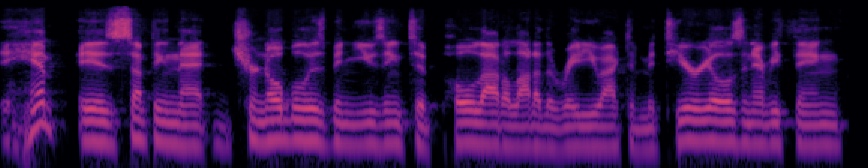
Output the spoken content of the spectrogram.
Hemp is something that Chernobyl has been using to pull out a lot of the radioactive materials and everything.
